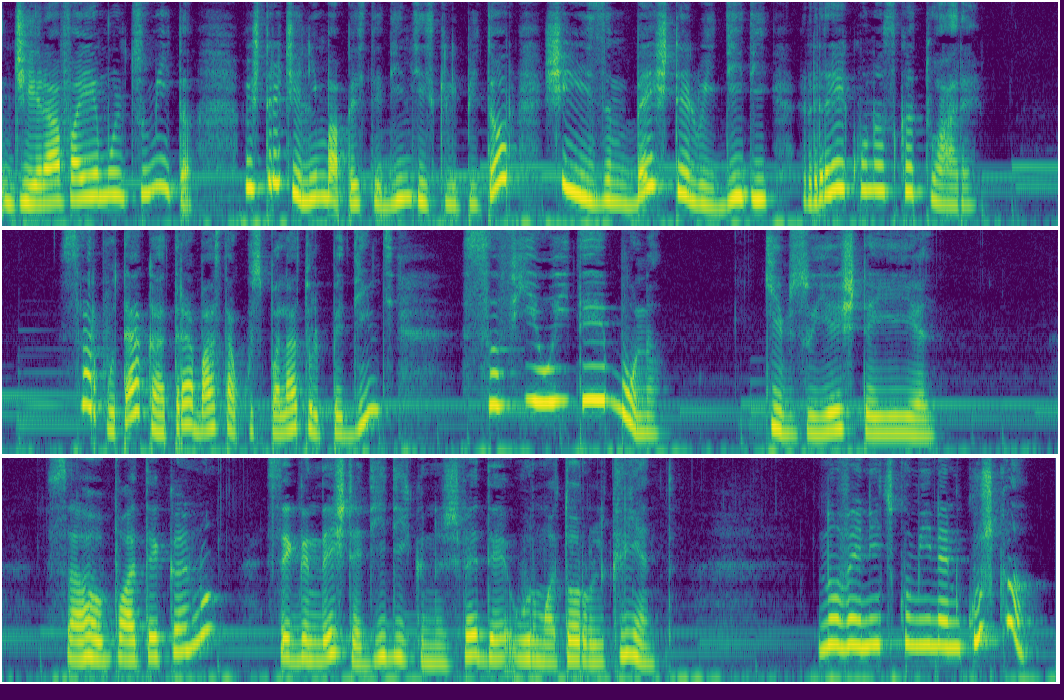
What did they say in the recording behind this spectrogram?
Girafa e mulțumită, își trece limba peste dinții sclipitor și îi zâmbește lui Didi recunoscătoare. S-ar putea ca treaba asta cu spălatul pe dinți să fie o idee bună, chipzuiește el. Sau poate că nu, se gândește Didi când își vede următorul client. Nu veniți cu mine în cușcă?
